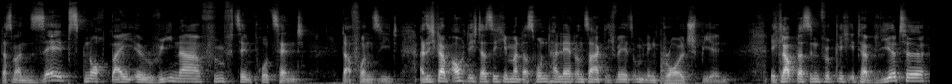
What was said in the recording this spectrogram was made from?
dass man selbst noch bei Arena 15% davon sieht. Also ich glaube auch nicht, dass sich jemand das runterlädt und sagt, ich will jetzt unbedingt Brawl spielen. Ich glaube, das sind wirklich etablierte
